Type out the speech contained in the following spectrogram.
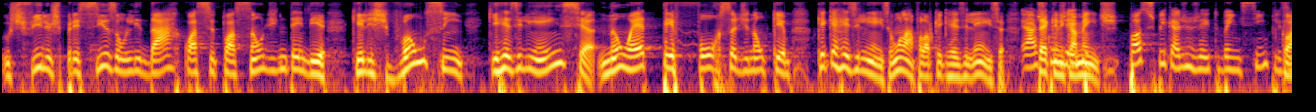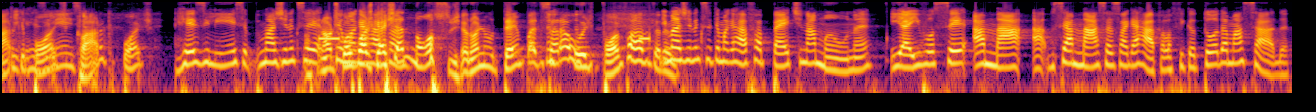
Os filhos precisam lidar com a situação de entender que eles vão sim, que resiliência não é ter força de não quebrar. O que é resiliência? Vamos lá falar o que é resiliência? Que um Tecnicamente. jeito- posso explicar de um jeito bem simples Claro que, que, é pode, resiliência? claro que pode. Resiliência, imagina que você Afinal de contas, o podcast garrafa... é nosso. Jerônimo tem para de Araújo. Pode falar. Imagina que você tem uma garrafa PET na mão, né? E aí você, ama você amassa essa garrafa, ela fica toda amassada.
